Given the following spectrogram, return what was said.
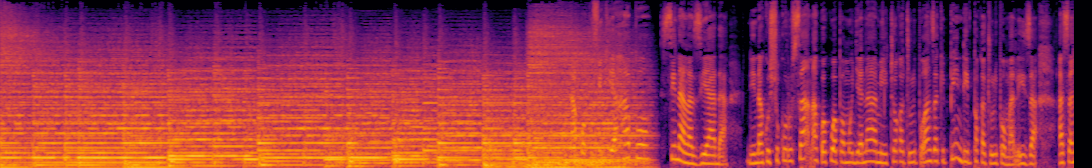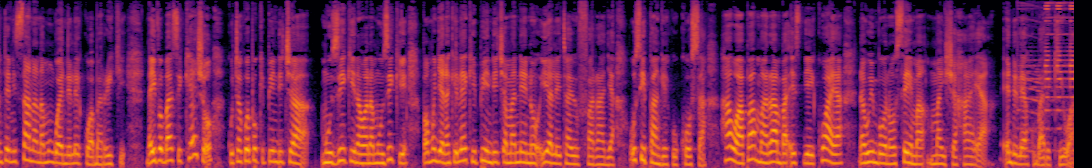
sina la ziada. Ninakushukuru sana kwa kuwa pamoja nami toka tulipoanza kipindi mpaka tulipomaliza. Asanteni sana na mungu aendelee kuwabariki. Na hivyo basi kesho kutakuwepo kipindi cha muziki na wanamuziki pamoja na kile kipindi cha maneno yaletayo faraja. Usipange kukosa. Hawa hapa maramba sj kwaya na wimbo unaosema maisha haya. Endelea kubarikiwa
